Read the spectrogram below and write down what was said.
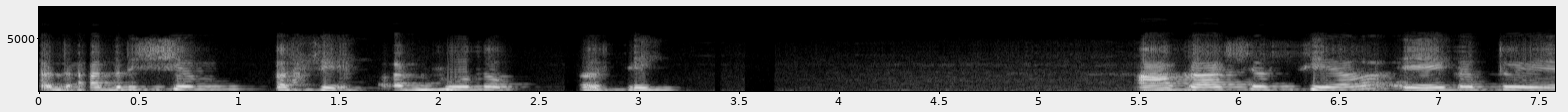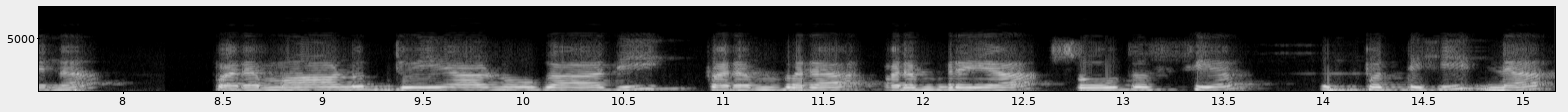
अद्- अदृश्यम् अस्ति, अद्भुतम् अस्ति। आकाशस्य एकत्वेन परमाणुद्वयाणुगादि परम्परा, परम्परया, स्रोतस्य उत्पत्तिः न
